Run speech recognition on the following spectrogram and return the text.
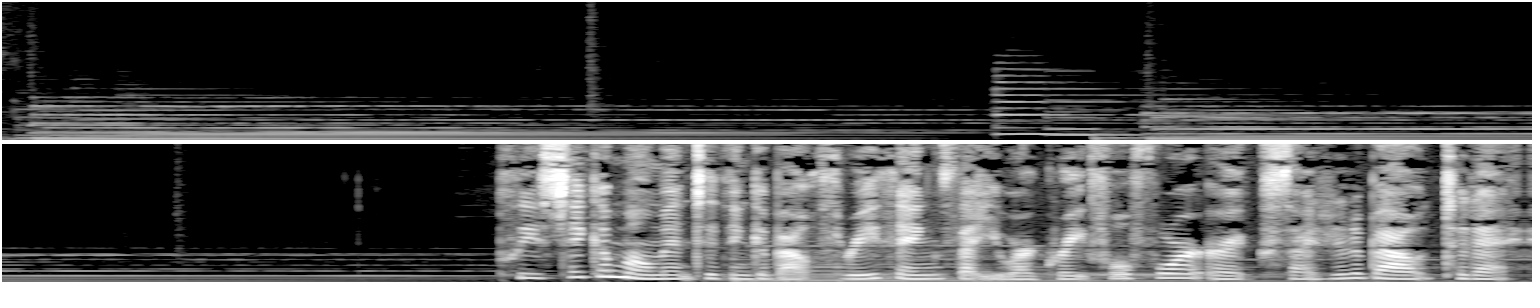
Please take a moment to think about three things that you are grateful for or excited about today.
